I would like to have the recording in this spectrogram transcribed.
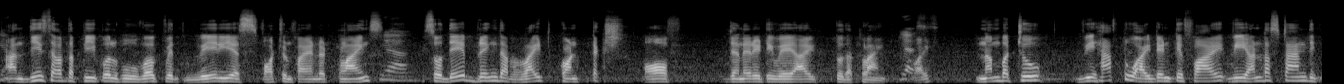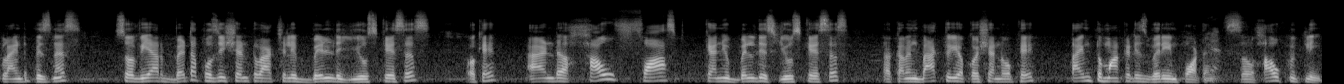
Yeah. And these are the people who work with various Fortune 500 clients. Yeah. So they bring the right context of generative AI to the client, Yes. right? Number two, we have to identify, we understand the client business. So we are better positioned to actually build use cases, okay? And uh, how fast can you build these use cases? Uh, coming back to your question, okay, time to market is very important. Yes. So how quickly?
